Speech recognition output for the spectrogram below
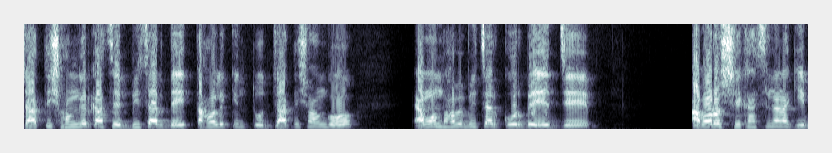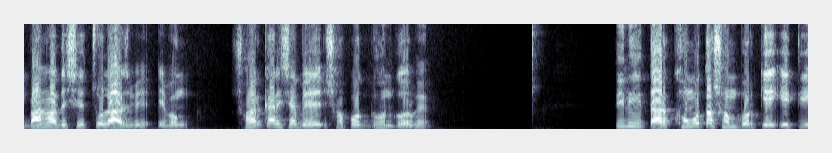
জাতিসংঘের কাছে বিচার দেই, তাহলে কিন্তু জাতিসংঘ এমনভাবে বিচার করবে যে আবারও শেখ হাসিনা নাকি বাংলাদেশে চলে আসবে এবং সরকার হিসাবে শপথ গ্রহণ করবে। তিনি তার ক্ষমতা সম্পর্কে এটি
